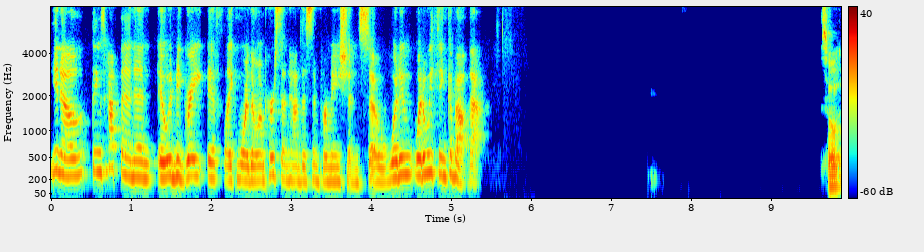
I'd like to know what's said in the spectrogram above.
you know, things happen and it would be great if like more than one person had this information. So what do, what do we think about that? So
